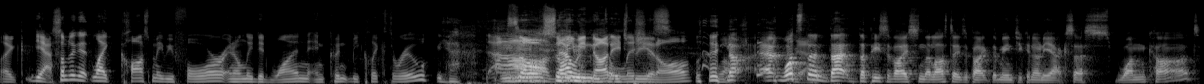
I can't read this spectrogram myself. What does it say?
Like Yeah, something that like cost maybe four and only did one and couldn't be clicked through. yeah. Oh, so so that you mean not HB delicious. at all? Now, uh, what's the that the piece of ice in the last data pack that means you can only access one card?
